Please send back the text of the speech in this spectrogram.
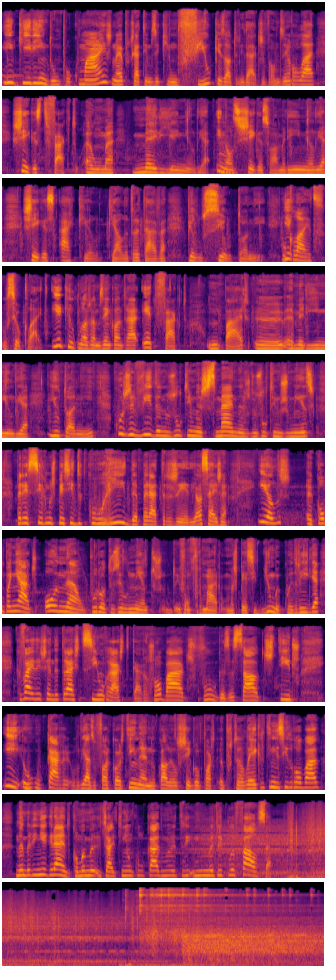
Inquirindo um pouco mais, não é? Porque já temos aqui um fio que as autoridades vão desenrolar, chega-se de facto a uma Maria Emília. E não se chega só à Maria Emília, chega-se àquele que ela tratava pelo seu Tony. O E- Clyde. o seu Clyde. E aquilo que nós vamos encontrar é de facto um par, eh, a Maria Emília e o Tony, cuja vida nas últimas semanas, nos últimos meses, parece ser uma espécie de corrida para a tragédia. Ou seja, eles acompanhados ou não por outros elementos, e vão formar uma espécie de uma quadrilha que vai deixando atrás de si um rastro de carros roubados, fugas, assaltos, tiros e o, o carro, aliás o Ford Cortina no qual eles chegam a Porto, a Porto Alegre tinha sido roubado na Marinha Grande, como já lhe tinham colocado uma matrícula falsa.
